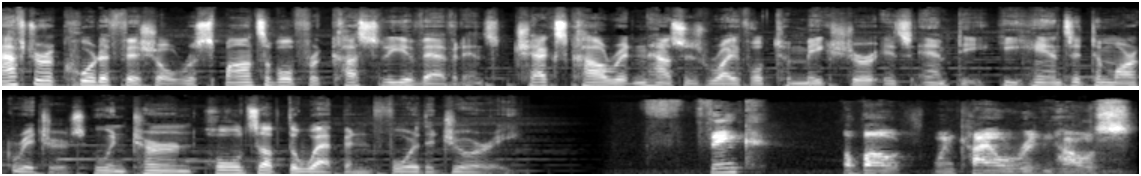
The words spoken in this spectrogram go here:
After a court official responsible for custody of evidence checks Kyle Rittenhouse's rifle to make sure it's empty, he hands it to Mark Richards, who in turn holds up the weapon for the jury. Think about when Kyle Rittenhouse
